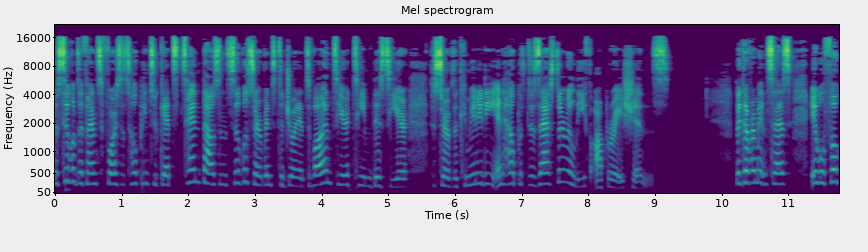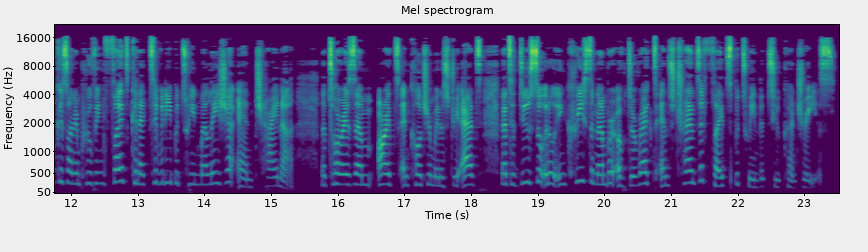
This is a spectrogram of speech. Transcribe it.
the Civil Defense Force is hoping to get 10,000 civil servants to join its volunteer team this year to serve the community and help with disaster relief operations. The government says it will focus on improving flight connectivity between Malaysia and China. The Tourism, Arts and Culture Ministry adds that to do so, it'll increase the number of direct and transit flights between the two countries.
